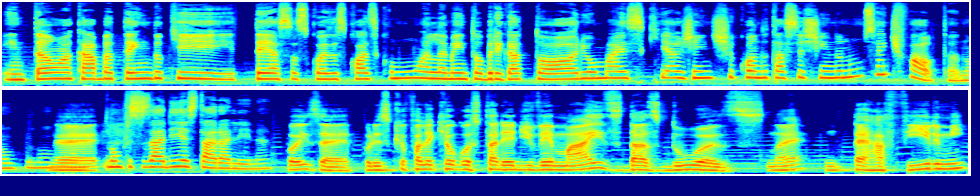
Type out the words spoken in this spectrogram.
Então acaba tendo que ter essas coisas quase como um elemento obrigatório, mas que a gente, quando tá assistindo, não sente falta. Não, não, É. não precisaria estar ali, né? Pois é, por isso que eu falei que eu gostaria de ver mais das duas, né, em terra firme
